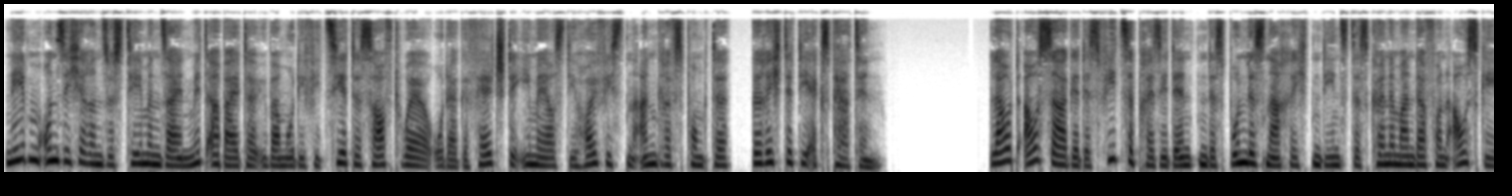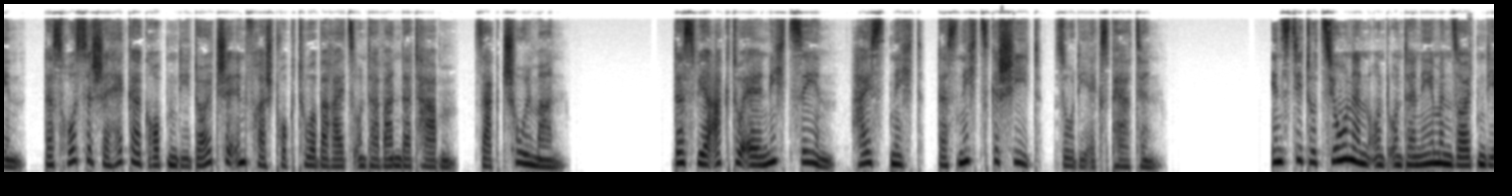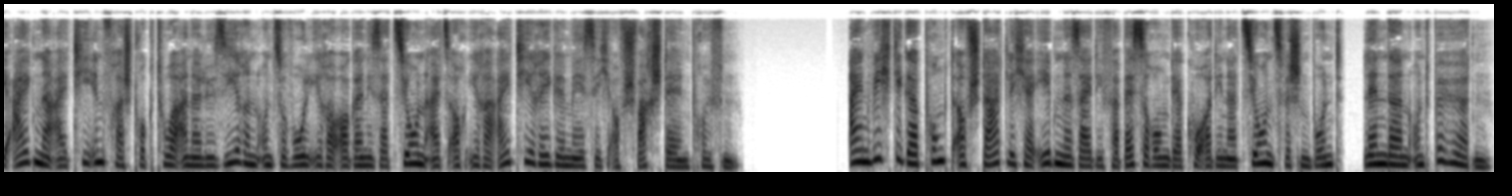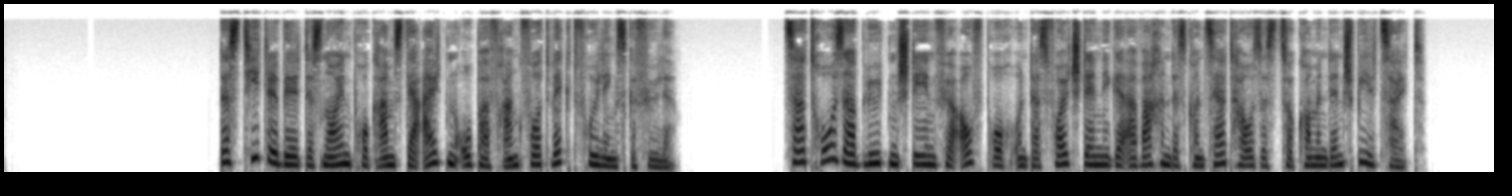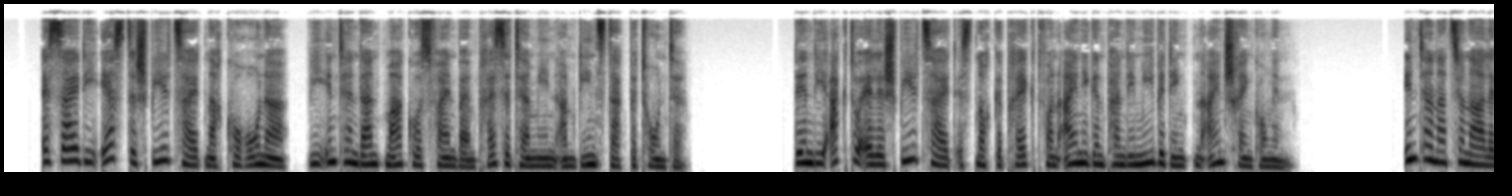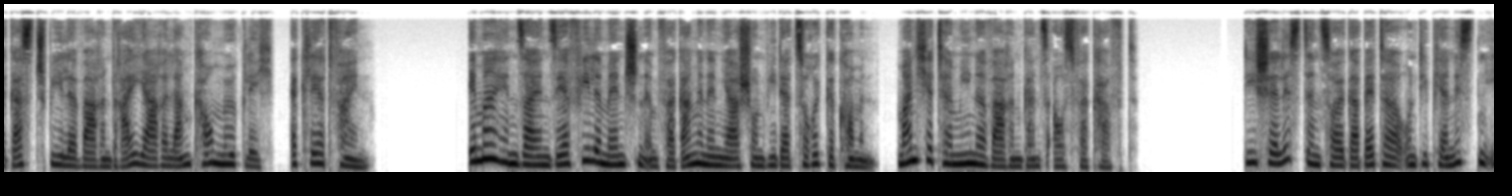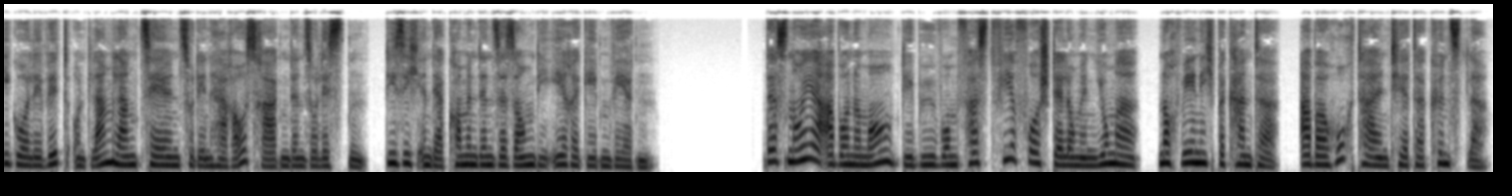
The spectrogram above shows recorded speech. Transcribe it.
Neben unsicheren Systemen seien Mitarbeiter über modifizierte Software oder gefälschte E-Mails die häufigsten Angriffspunkte, berichtet die Expertin. Laut Aussage des Vizepräsidenten des Bundesnachrichtendienstes könne man davon ausgehen, dass russische Hackergruppen die deutsche Infrastruktur bereits unterwandert haben, sagt Schulmann. Dass wir aktuell nichts sehen, heißt nicht, dass nichts geschieht, so die Expertin. Institutionen und Unternehmen sollten die eigene IT-Infrastruktur analysieren und sowohl ihre Organisation als auch ihre IT regelmäßig auf Schwachstellen prüfen. Ein wichtiger Punkt auf staatlicher Ebene sei die Verbesserung der Koordination zwischen Bund, Ländern und Behörden. Das Titelbild des neuen Programms der Alten Oper Frankfurt weckt Frühlingsgefühle. Zartrosa Blüten stehen für Aufbruch und das vollständige Erwachen des Konzerthauses zur kommenden Spielzeit. Es sei die erste Spielzeit nach Corona, wie Intendant Markus Fein beim Pressetermin am Dienstag betonte. Denn die aktuelle Spielzeit ist noch geprägt von einigen pandemiebedingten Einschränkungen. Internationale Gastspiele waren drei Jahre lang kaum möglich, erklärt Fein. Immerhin seien sehr viele Menschen im vergangenen Jahr schon wieder zurückgekommen, manche Termine waren ganz ausverkauft. Die Cellistin Zolga Better und die Pianisten Igor Levit und Lang Lang zählen zu den herausragenden Solisten, die sich in der kommenden Saison die Ehre geben werden. Das neue Abonnement-Debüt umfasst vier Vorstellungen junger, noch wenig bekannter, aber hochtalentierter Künstler.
